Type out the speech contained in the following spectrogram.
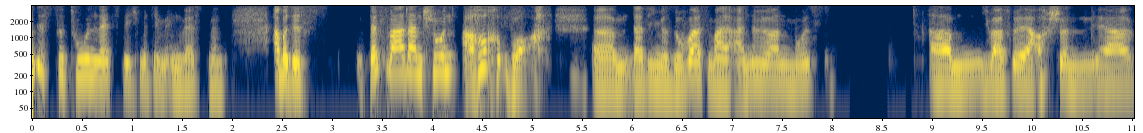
Gutes zu tun letztlich mit dem Investment. Aber das, das war dann schon auch, boah, ähm, dass ich mir sowas mal anhören muss. Ähm, ich war früher auch schon ja,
